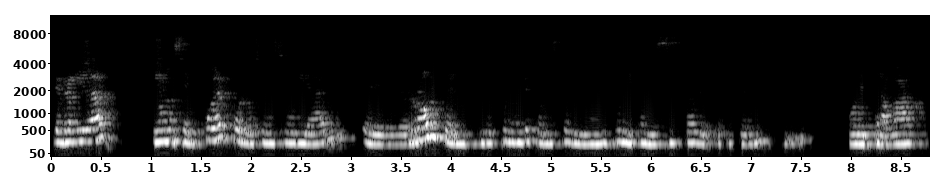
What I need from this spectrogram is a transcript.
que en realidad, digamos, el cuerpo, lo sensorial, eh, rompen directamente con esta dinámica mecanicista del capitalismo o del trabajo.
